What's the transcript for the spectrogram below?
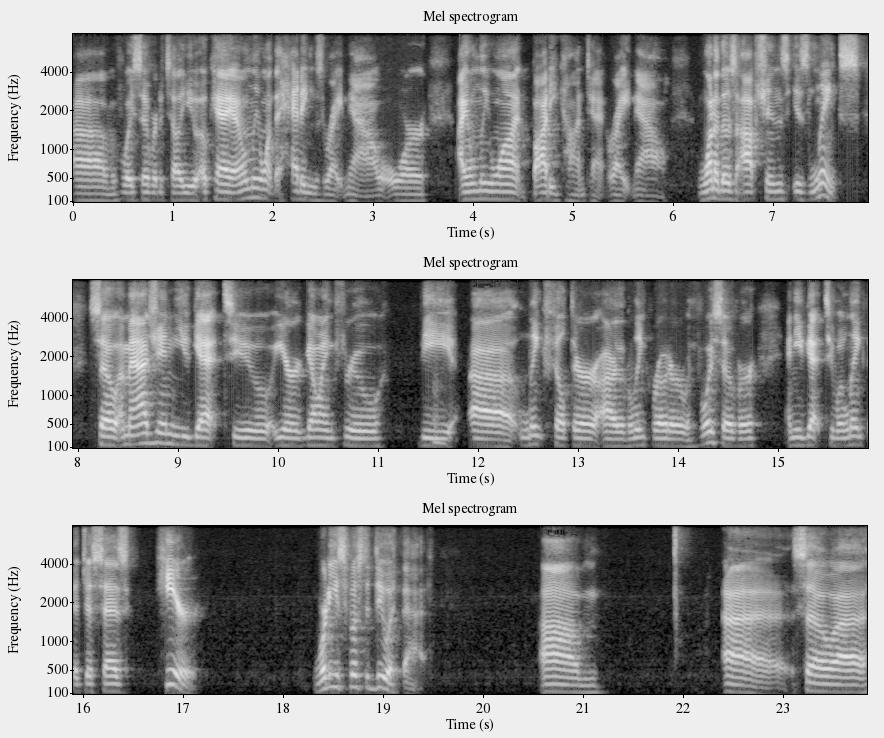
um, voiceover to tell you, okay, I only want the headings right now, or I only want body content right now. One of those options is links. So imagine you get to, you're going through the uh, link filter or the link rotor with voiceover, and you get to a link that just says, here. What are you supposed to do with that? Um, uh, so uh,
